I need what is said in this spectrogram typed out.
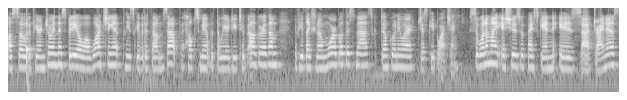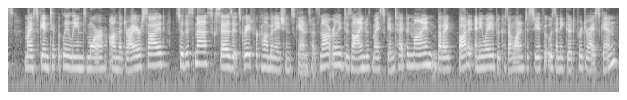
Also, if you're enjoying this video while watching it, please give it a thumbs up. It helps me out with the weird YouTube algorithm. If you'd like to know more about this mask, don't go anywhere, just keep watching. So one of my issues with my skin is uh, dryness. My skin typically leans more on the drier side. So this mask says it's great for combination skin. So it's not really designed with my skin type in mind, but I bought it anyway because I wanted to see if it was any good for dry skin.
